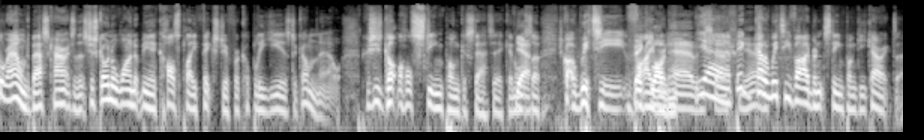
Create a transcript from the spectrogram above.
the all-round best character that's just going to wind up being a cosplay fixture for a couple of years to come now, because she's got the whole steampunk aesthetic, and Yeah. also she's quite a witty, Big vibrant, hair and yeah, stuff, big yeah. kind of witty, vibrant, steampunky character.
